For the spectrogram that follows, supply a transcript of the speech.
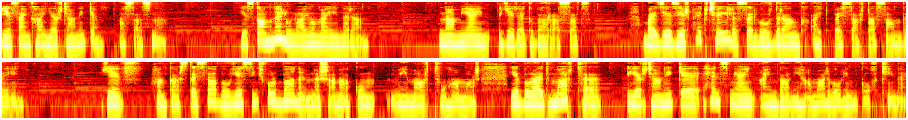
Ես այնքան երջանիկ եմ, ասաց նա։ Ես կանգնել ու նայում էի նրան։ Նա միայն 3 բառ ասաց բայց ես երբեք չէի լսել, որ դրանք այդպես արտասանվեին։ Եվ հանկարծ տեսա, որ ես ինչ որ բան եմ նշանակում մի մարդու համար, եւ որ այդ մարդը երջանիկ է հենց միայն այն բանի համար, որ իմ կողքին է։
